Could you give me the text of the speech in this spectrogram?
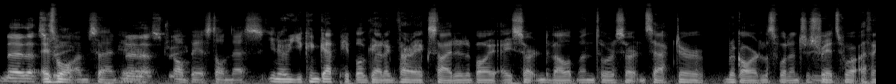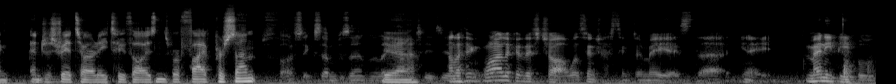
No that's is true. what I'm saying here. No, that's true. All based on this, you know, you can get people getting very excited about a certain development or a certain sector, regardless what interest Mm. rates were. I think interest rates early two thousands were five percent. five six seven percent in the late Yeah. 90s, yeah. And I think when I look at this chart, what's interesting to me is that you know many people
